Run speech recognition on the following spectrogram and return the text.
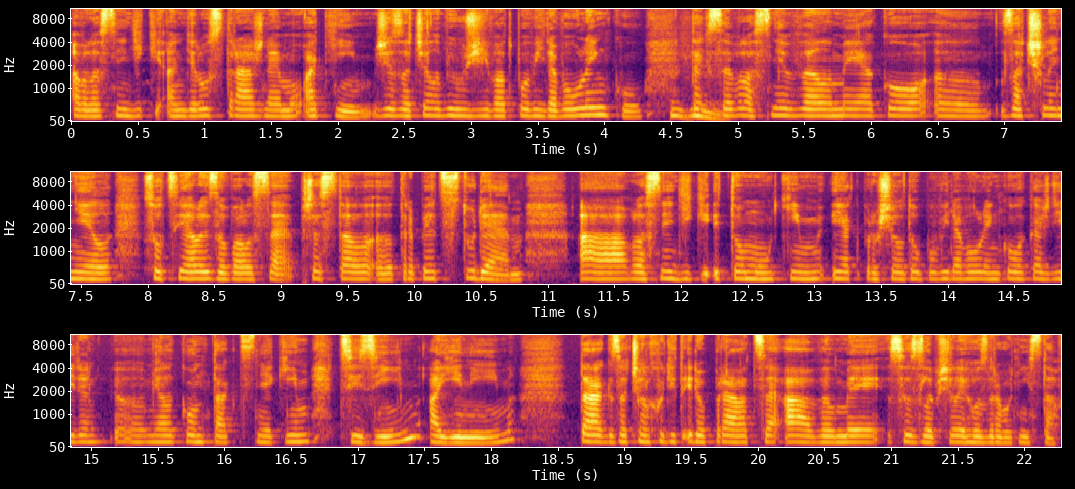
A vlastně díky andělu strážnému a tím, že začal využívat povídavou linku, mm-hmm. tak se vlastně velmi jako uh, začlenil, socializoval se, přestal uh, trpět studem a vlastně díky i tomu, tím, jak prošel tou povídavou linkou a každý den uh, měl kontakt s někým, cizím a jiným, tak začal chodit i do práce a velmi se zlepšil jeho zdravotní stav.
